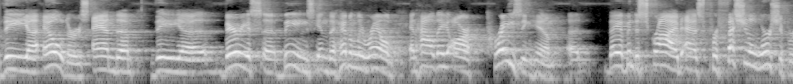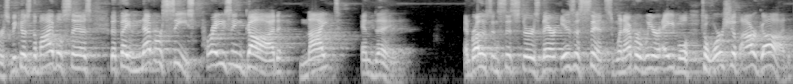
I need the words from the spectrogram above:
the uh, elders and uh, the uh, various uh, beings in the heavenly realm, and how they are praising him. Uh, they have been described as professional worshipers because the Bible says that they never ceased praising God night and day. And, brothers and sisters, there is a sense whenever we are able to worship our God,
